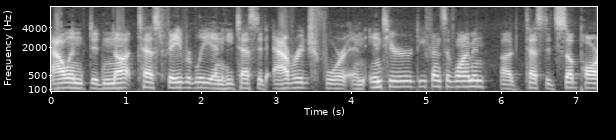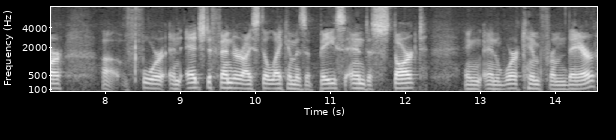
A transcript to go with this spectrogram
Allen did not test favorably, and he tested average for an interior defensive lineman. Uh, tested subpar uh, for an edge defender. I still like him as a base end to start, and and work him from there.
